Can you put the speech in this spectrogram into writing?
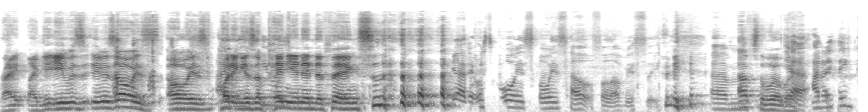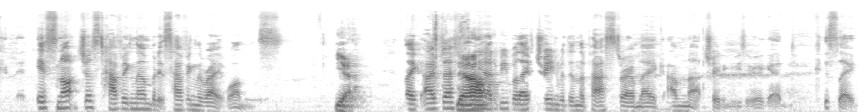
right? Like he was, he was always, always putting I mean, his opinion was, into things. yeah, it was always, always helpful, obviously. Um, Absolutely. Yeah, and I think it's not just having them, but it's having the right ones. Yeah. Like I've definitely now, had people I've trained with in the past where I'm like, I'm not training with you again. Because like,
